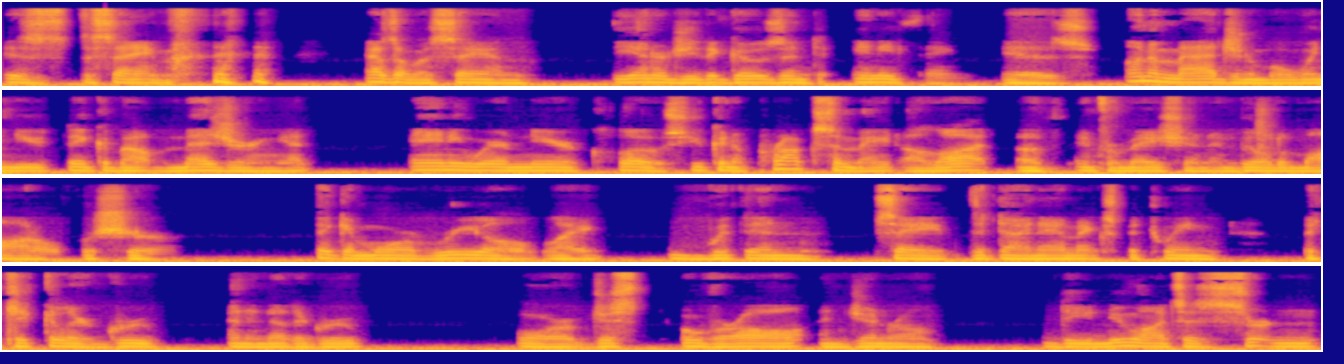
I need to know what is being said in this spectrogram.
is the same. As I was saying, the energy that goes into anything is unimaginable when you think about measuring it anywhere near close. You can approximate a lot of information and build a model for sure. Thinking more real, like within, say, the dynamics between particular group and another group, or just overall in general, the nuances certain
